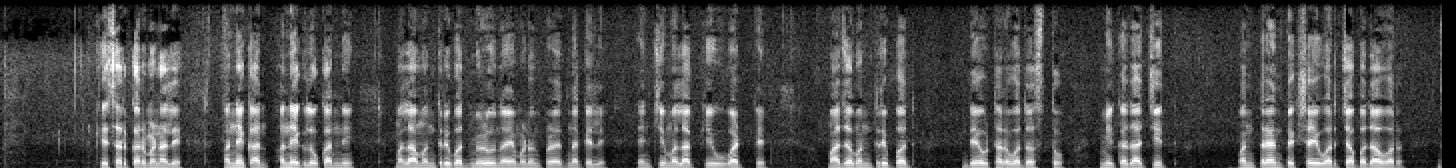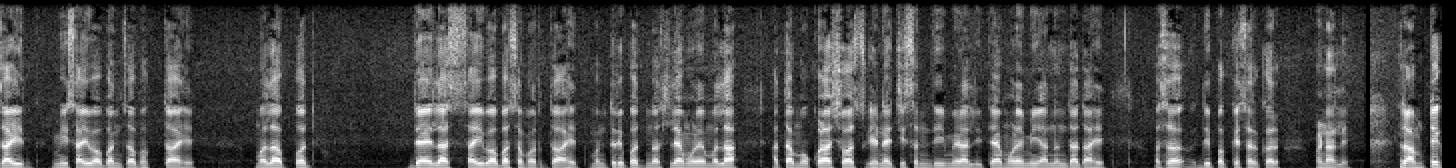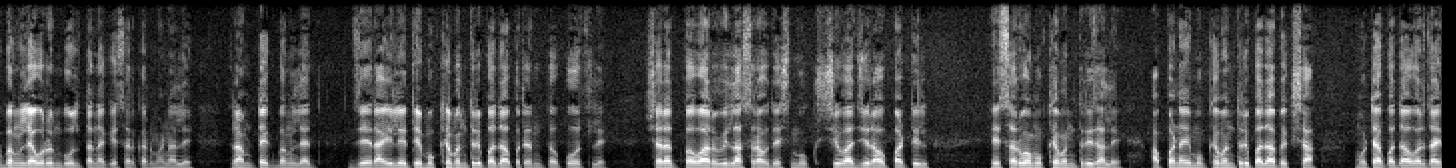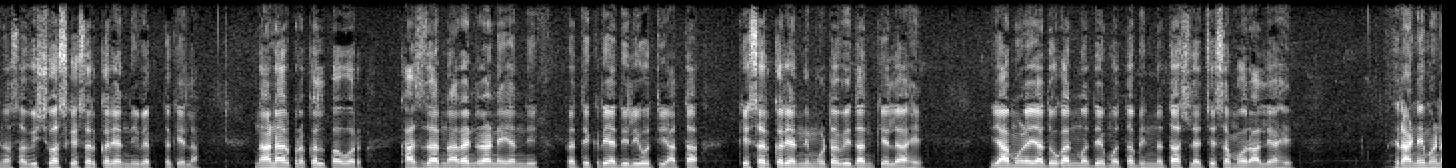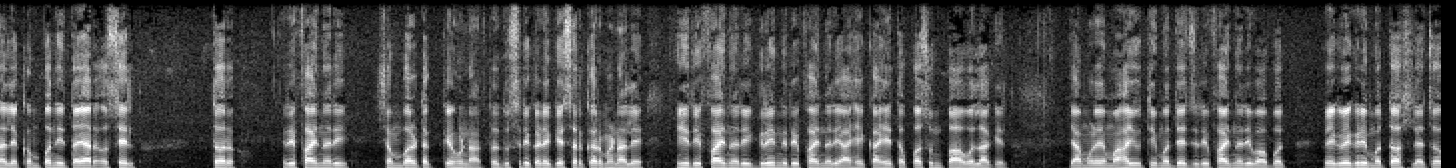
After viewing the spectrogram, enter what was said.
केसरकर म्हणाले अनेकां अनेक लोकांनी मला मंत्रिपद मिळू नये म्हणून प्रयत्न केले. त्यांची मला कीव वाटते. माझं मंत्रिपद देव ठरवत असतो. मी कदाचित मंत्र्यांपेक्षाही वरच्या पदावर जाईन. मी साईबाबांचा भक्त आहे. मला पद द्यायला साईबाबा समर्थ आहेत. मंत्रिपद नसल्यामुळे मला आता मोकळा श्वास घेण्याची संधी मिळाली. त्यामुळे मी आनंदात आहे असं दीपक केसरकर म्हणाले. रामटेक बंगल्यावरून बोलताना केसरकर म्हणाले रामटेक बंगल्यात जे राहिले ते मुख्यमंत्रीपदापर्यंत पोहोचले. शरद पवार विलासराव देशमुख शिवाजीराव पाटील हे सर्व मुख्यमंत्री झाले. आपणही मुख्यमंत्रीपदापेक्षा मोठ्या पदावर जाईन असा विश्वास केसरकर यांनी व्यक्त केला. नाणार प्रकल्पावर खासदार नारायण राणे यांनी प्रतिक्रिया दिली होती. आता केसरकर यांनी मोठं विधान केलं आहे. यामुळे या दोघांमध्ये मतभिन्नता असल्याचे समोर आले आहे. राणे म्हणाले कंपनी तयार असेल तर रिफायनरी शंभर टक्के होणार. तर दुसरीकडे केसरकर म्हणाले ही रिफायनरी ग्रीन रिफायनरी आहे का हे तपासून पाहावं लागेल. यामुळे महायुतीमध्येच रिफायनरीबाबत वेगवेगळी मतं असल्याचं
